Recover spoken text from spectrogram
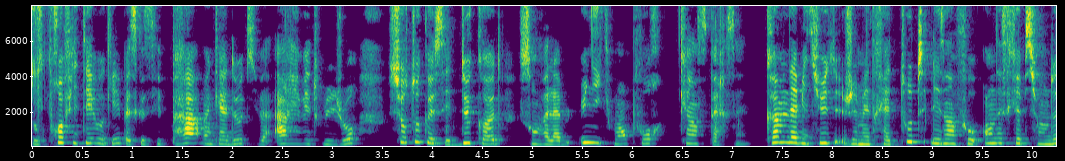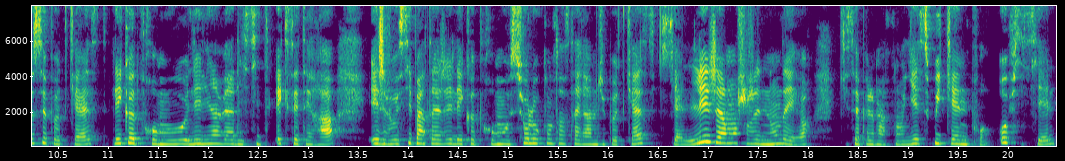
Donc profitez, ok, parce que c'est pas un cadeau qui va arriver tous les jours. Surtout que ces deux codes sont valables uniquement pour 15 personnes. Comme d'habitude, je mettrai toutes les infos en description de ce podcast, les codes promo, les liens vers les sites, etc. Et je vais aussi partager les codes promo sur le compte Instagram du podcast, qui a légèrement changé de nom d'ailleurs, qui s'appelle maintenant yesweekend.officiel.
